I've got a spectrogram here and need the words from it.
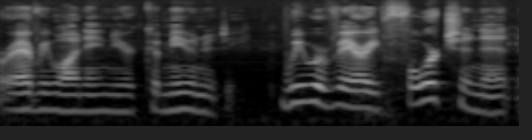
for everyone in your community. We were very fortunate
